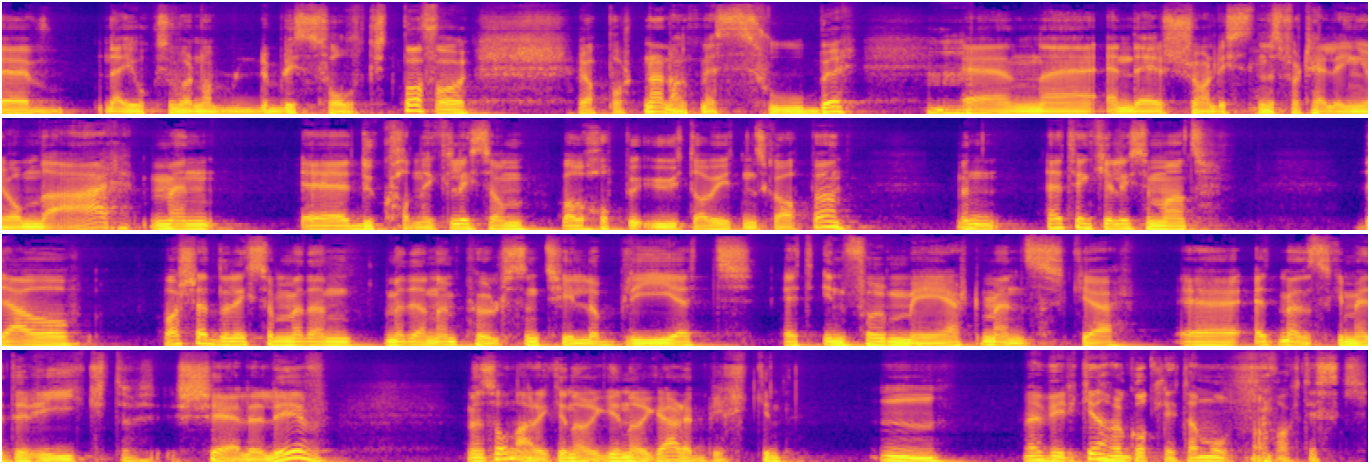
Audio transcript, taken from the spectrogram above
Eh, det er juks hvordan det blir solgt på, for rapporten er langt mer sober mm. enn det journalistens fortellinger om det er. Men du kan ikke liksom bare hoppe ut av vitenskapen. Men jeg tenker liksom at det er jo hva skjedde liksom med den, med den impulsen til å bli et, et informert menneske? Eh, et menneske med et rikt sjeleliv? Men sånn er det ikke i Norge. I Norge er det Birken. Mm. Men Virken har gått litt av moten nå, faktisk.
